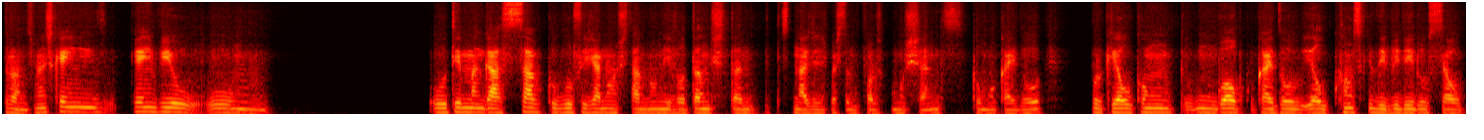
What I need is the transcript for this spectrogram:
Pronto, mas quem, quem viu o, o último mangá sabe que o Luffy já não está num nível tão distante de personagens bastante fortes como o Shanks, como o Kaido, porque ele com um golpe com o Kaido ele conseguiu dividir o céu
